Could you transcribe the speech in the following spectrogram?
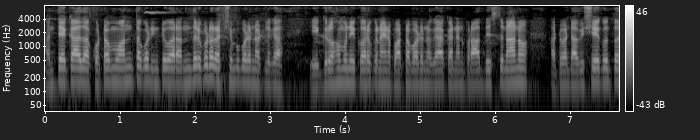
అంతేకాదు ఆ కుటుంబం అంతా కూడా ఇంటి వారందరూ కూడా రక్షింపబడినట్లుగా ఈ గృహము నీ కొరకు నేను పట్టబడును గాక నేను ప్రార్థిస్తున్నాను. అటువంటి అభిషేకంతో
